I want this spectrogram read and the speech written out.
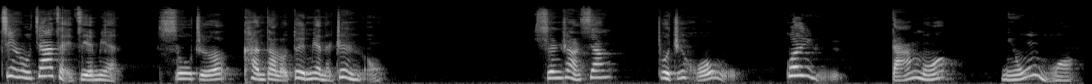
进入加载界面，苏哲看到了对面的阵容：孙尚香、不知火舞、关羽、达摩、牛魔。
